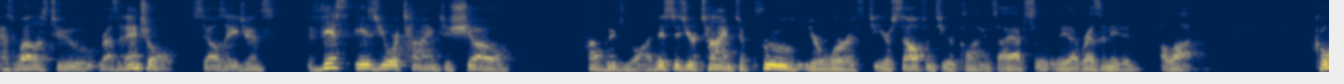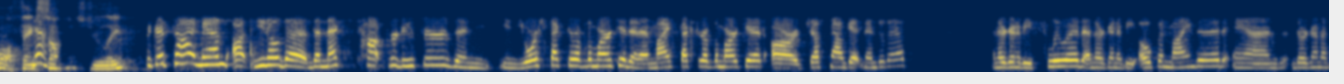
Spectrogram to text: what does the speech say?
as well as to residential sales agents. This is your time to show how good you are. This is your time to prove your worth to yourself and to your clients. I absolutely, that resonated a lot. Cool. Thanks Yeah. so much, Julie. It's a good time, man. Uh, you know, the the next top producers in in your sector of the market and in my sector of the market are just now getting into this, and they're going to be fluid and they're going to be open minded and they're going to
